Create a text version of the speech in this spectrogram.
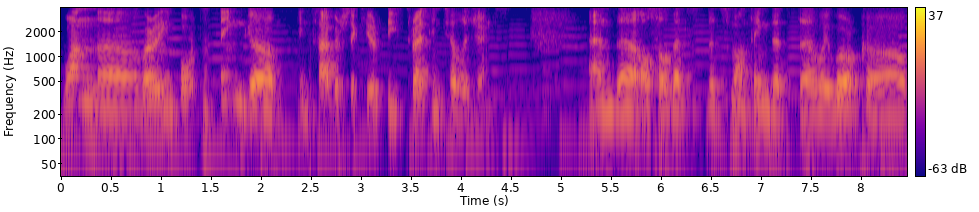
one uh, very important thing uh, in cybersecurity is threat intelligence and uh, also that's that's one thing that uh, we work uh,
